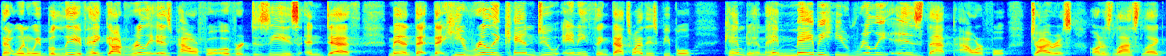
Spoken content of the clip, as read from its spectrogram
That when we believe, hey, God really is powerful over disease and death, man, that, that He really can do anything. That's why these people came to Him. Hey, maybe He really is that powerful. Jairus, on his last leg,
